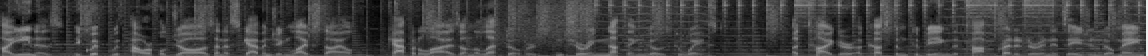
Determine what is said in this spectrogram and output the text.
Hyenas, equipped with powerful jaws and a scavenging lifestyle, capitalize on the leftovers, ensuring nothing goes to waste. A tiger, accustomed to being the top predator in its Asian domain,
